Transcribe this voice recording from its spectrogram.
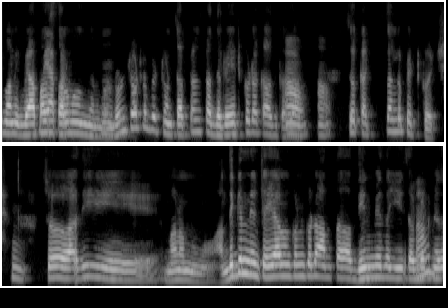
మనకి వ్యాపార. స్థలం ఉంది అనుకోండి. రెండు చోట్ల పెట్టుకోండి తప్పని పెద్ద రేట్ కూడా కాదు కదా. సో ఖచ్చితంగా పెట్టుకోవచ్చు. సో అది మనం అందుకని నేను చేయాలనుకుని కూడా అంత దీని మీద ఈ సబ్జెక్ట్. మీద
